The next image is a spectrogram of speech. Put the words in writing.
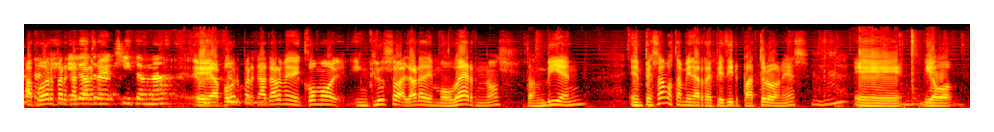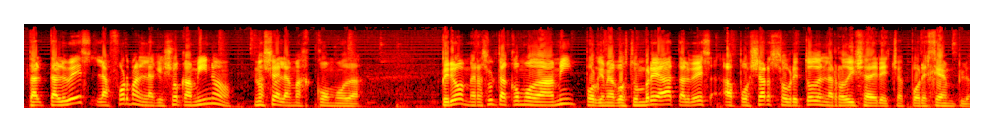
a poder percatarme más. eh, a poder percatarme de cómo incluso a la hora de movernos también empezamos también a repetir patrones. Eh, digamos, tal, tal vez la forma en la que yo camino no sea la más cómoda. Pero me resulta cómoda a mí porque me acostumbré a tal vez apoyar sobre todo en la rodilla derecha, por ejemplo.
